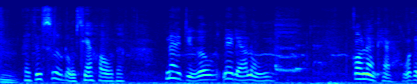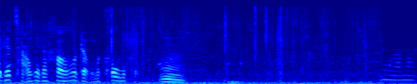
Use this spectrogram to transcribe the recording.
嗯，在这四个垄先薅的，那几个那俩垄，过两天我给它草给它薅薅整吧，抠不抠？嗯，摸摸都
